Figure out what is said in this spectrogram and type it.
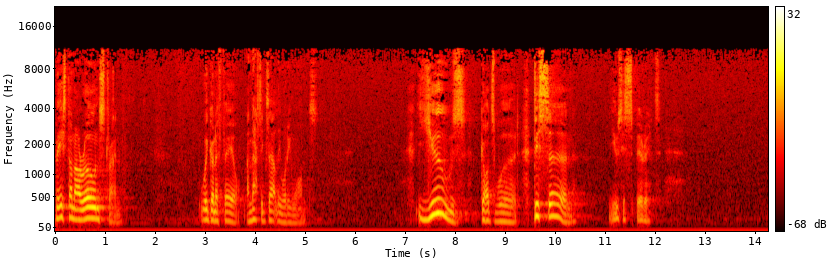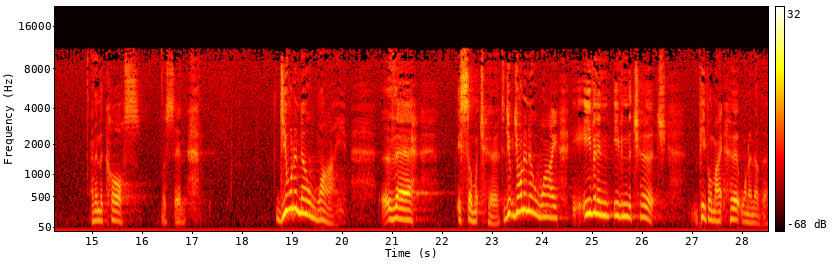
based on our own strength, we're going to fail. And that's exactly what he wants. Use God's word, discern, use his spirit. And then the course of sin. Do you want to know why there is so much hurt? Do you, do you want to know why, even in, even in the church, people might hurt one another?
